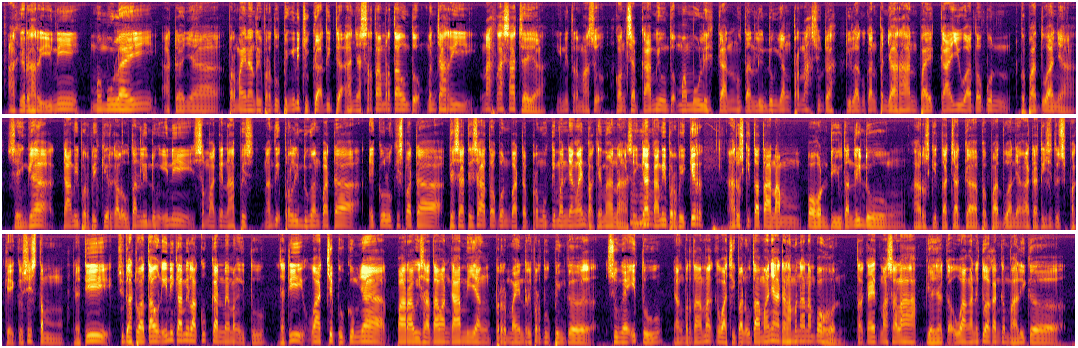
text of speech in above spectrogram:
akhir hari ini memulai adanya permainan river tubing ini juga tidak hanya serta merta untuk mencari nafkah saja ya. Ini termasuk konsep kami untuk memulihkan hutan lindung yang pernah sudah dilakukan penjarahan baik kayu ataupun bebatuannya. Sehingga kami berpikir kalau hutan lindung ini semakin habis nanti perlindungan pada ekologis pada desa-desa ataupun pada permukiman yang lain bagaimana. Sehingga Mhm. kami berpikir harus kita tanam pohon di hutan lindung, harus kita jaga bebatuan yang ada di situ sebagai ekosistem. Jadi sudah dua tahun ini kami lakukan memang itu. Jadi wajib hukumnya para wisatawan kami yang bermain river tubing ke sungai itu, yang pertama kewajiban utamanya adalah menanam pohon. Terkait masalah biaya keuangan itu akan kembali ke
